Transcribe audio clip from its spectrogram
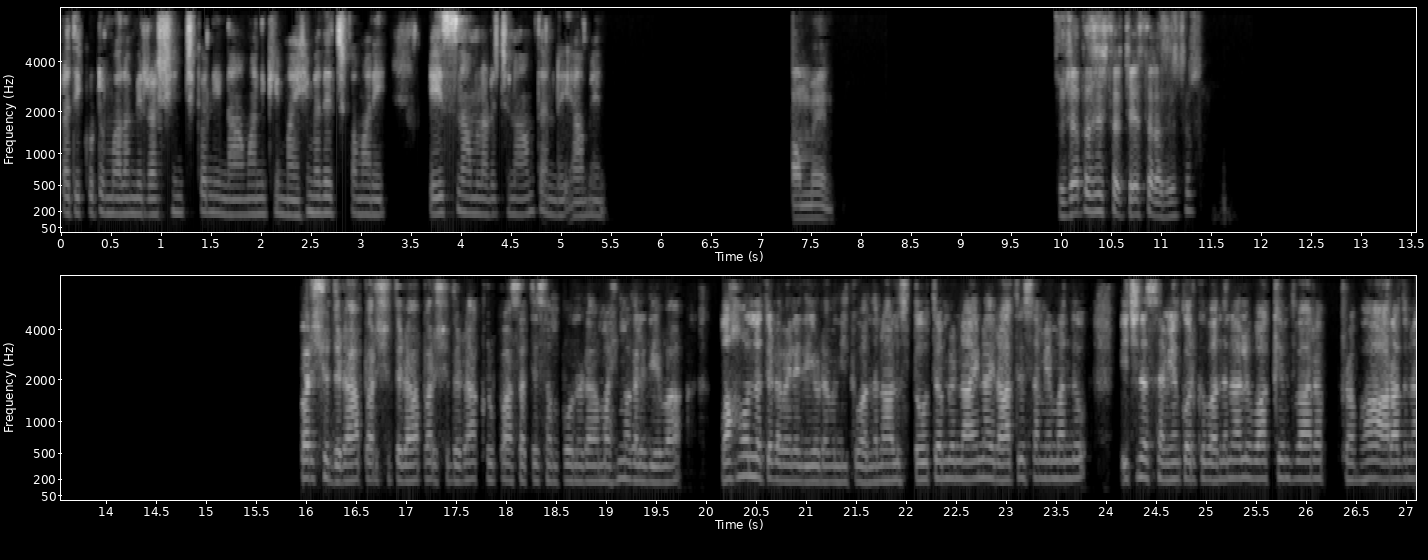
ప్రతి కుటుంబాల మీరు రక్షించుకొని నామానికి మహిమ తెచ్చుకోమని ఏసునామలు అడుచున్నాం తండ్రి. ఆమెన్. సుజాత సిస్టర్ చేస్తారా సిస్టర్? పరిశుద్ధుడా పరిశుద్ధుడా పరిశుద్ధుడా కృపా సత్య సంపూర్ణుడా మహిమగల దేవ మహోన్నతుడమైన దేవుడు నీకు వందనాలు స్తోత్రంలో నాయన రాత్రి సమయం మందు ఇచ్చిన సమయం కొరకు వందనాలు వాక్యం ద్వారా ప్రభా ఆరాధన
